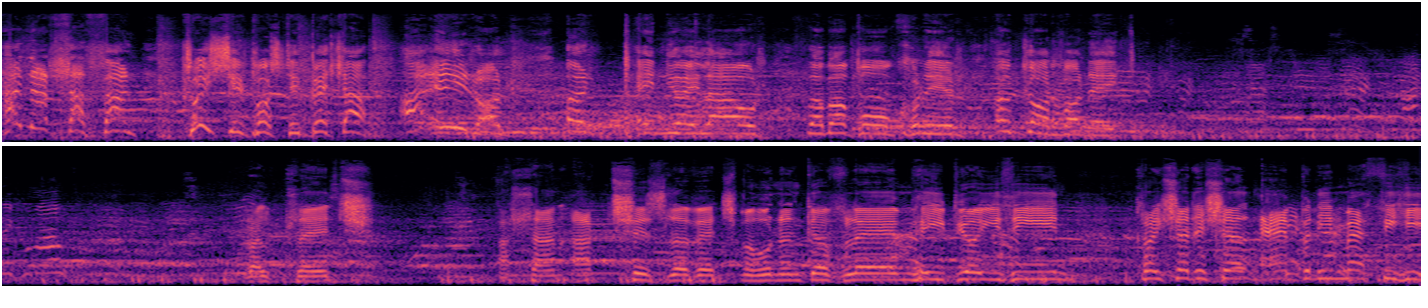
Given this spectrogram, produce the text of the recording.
hanner llathan, croesi'r postyn bella, a Eiron yn penio ei lawr, Mae mae bob cwrir yn gorfod wneud. Routledge, allan at Chislevich, mae hwn yn gyfle ymheibio i ddyn. Croesiad eisiau ebyn i methu hi,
